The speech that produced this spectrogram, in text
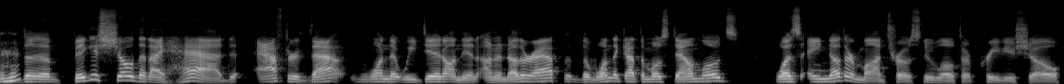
Mm-hmm. The biggest show that I had after that one that we did on the on another app, the one that got the most downloads was another Montrose New Lothrop preview show.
